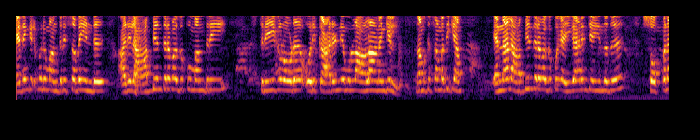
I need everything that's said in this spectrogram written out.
ഏതെങ്കിലും ഒരു മന്ത്രിസഭയുണ്ട്. അതിൽ ആഭ്യന്തര വകുപ്പ് മന്ത്രി സ്ത്രീകളോട് ഒരു കാരുണ്യമുള്ള ആളാണെങ്കിൽ നമുക്ക് സമ്മതിക്കാം. എന്നാൽ ആഭ്യന്തര വകുപ്പ് കൈകാര്യം ചെയ്യുന്നത് സ്വപ്ന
